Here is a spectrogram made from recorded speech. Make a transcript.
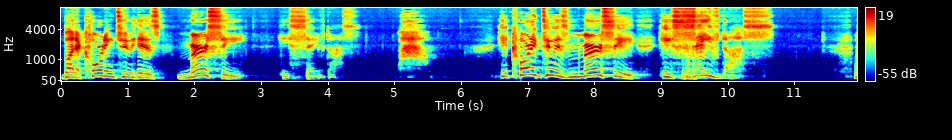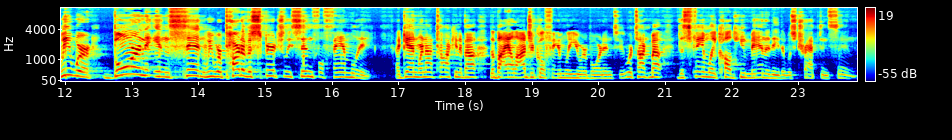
but according to his mercy, he saved us. Wow. According to his mercy, he saved us. We were born in sin. We were part of a spiritually sinful family. Again, we're not talking about the biological family you were born into. We're talking about this family called humanity that was trapped in sin.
